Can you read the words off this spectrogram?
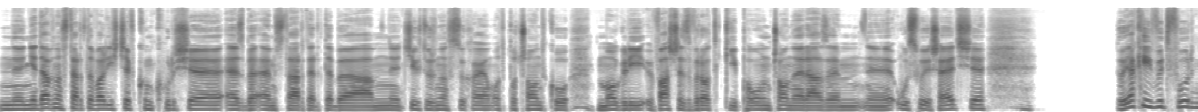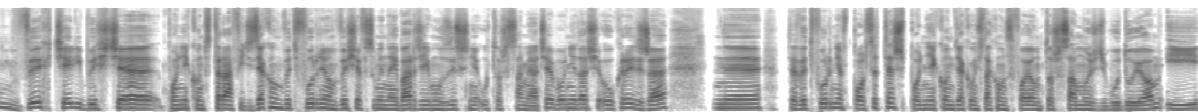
Niedawno startowaliście w konkursie SBM Starter TBA. Ci, którzy nas słuchają od początku, mogli wasze zwrotki połączone razem usłyszeć. Do jakiej wytwórni wy chcielibyście poniekąd trafić? Z jaką wytwórnią wy się w sumie najbardziej muzycznie utożsamiacie? Bo nie da się ukryć, że y, te wytwórnie w Polsce też poniekąd jakąś taką swoją tożsamość budują i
